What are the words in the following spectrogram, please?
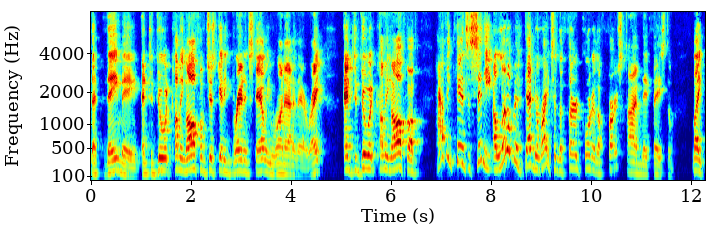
that they made, and to do it coming off of just getting Brandon Staley run out of there, right? And to do it coming off of having Kansas City a little bit dead to rights in the third quarter the first time they faced them. Like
